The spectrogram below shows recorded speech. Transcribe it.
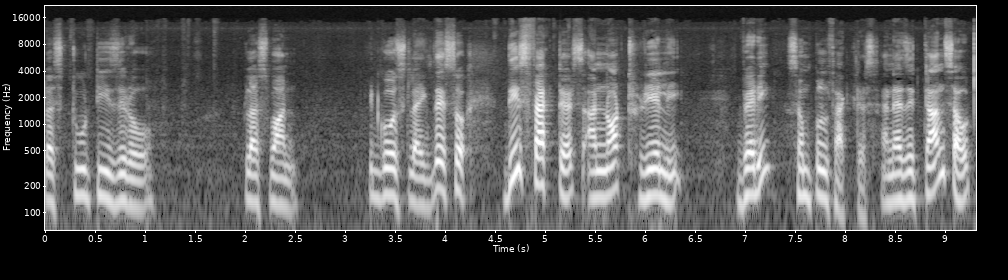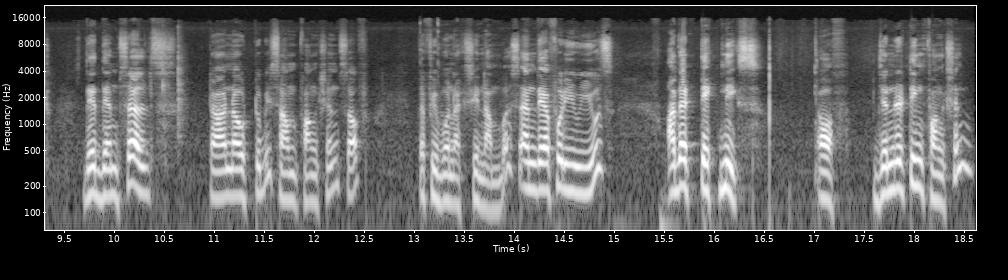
plus 2 T 0 plus 1 it goes like this. So, these factors are not really very simple factors and as it turns out they themselves turn out to be some functions of the Fibonacci numbers and therefore, you use other techniques of generating function.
